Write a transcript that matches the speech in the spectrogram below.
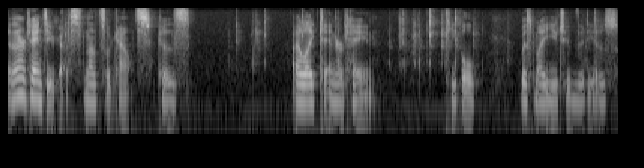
it entertains you guys, and that's what counts, because I like to entertain people with my YouTube videos.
